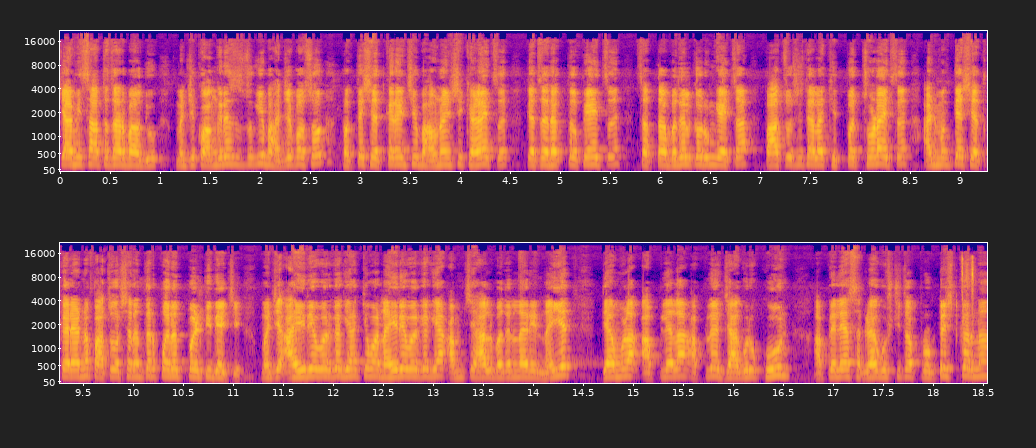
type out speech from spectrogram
की आम्ही सात हजार भाव देऊ? म्हणजे काँग्रेस असो की भाजप असो फक्त शेतकऱ्यांची भावनांशी खेळायचं त्याचं रक्त प्यायचं सत्ता बदल करून घ्यायचा पाच वर्ष त्याला खितपत सोडायचं आणि मग त्या शेतकऱ्यांना पाच वर्षानंतर परत पलटी द्यायची. म्हणजे आहिरे वर्ग घ्या किंवा नाहिरे वर्ग घ्या आमचे हाल बदलणारे नाहीयेत. त्यामुळं आपल्याला आपलं जागरूक होऊन आपल्याला या सगळ्या गोष्टीचा प्रोटेस्ट करणं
